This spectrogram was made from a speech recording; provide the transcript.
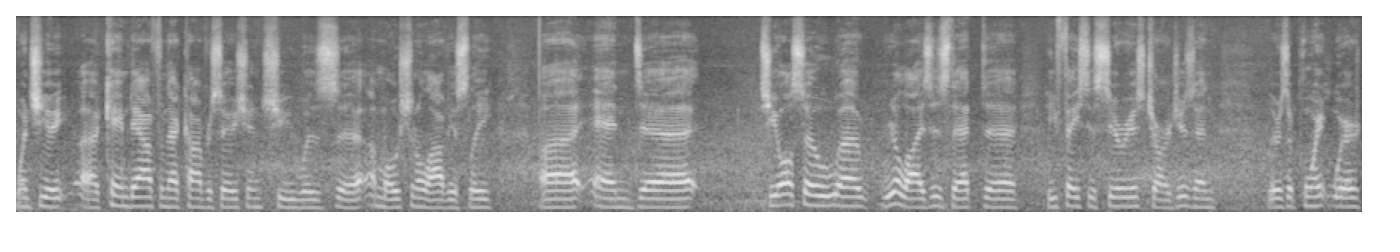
When she uh, came down from that conversation, she was uh, emotional, obviously, uh, and uh, she also realizes that he faces serious charges, and there's a point where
